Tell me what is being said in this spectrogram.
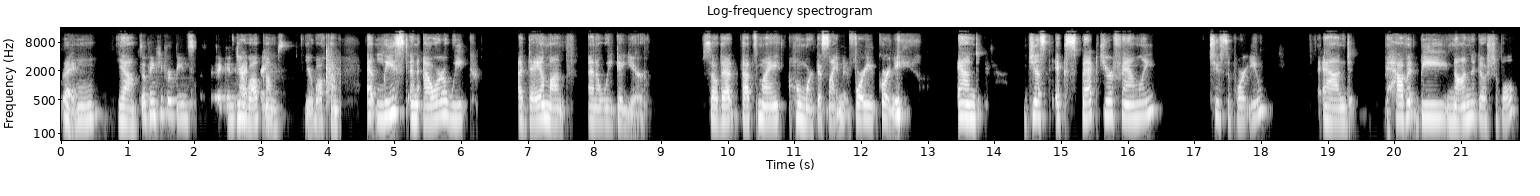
Right. Mm-hmm. Yeah. So thank you for being specific and You're welcome. Frames. You're welcome. At least an hour a week, a day a month, and a week a year. So that that's my homework assignment for you, Courtney. and just expect your family to support you and have it be non negotiable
